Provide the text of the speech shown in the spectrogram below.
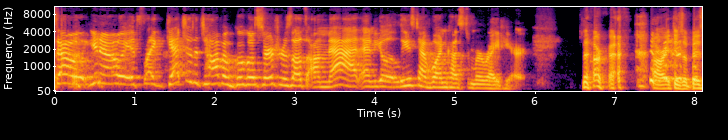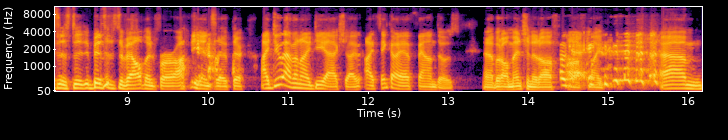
so, you know, it's like get to the top of Google search results on that, and you'll at least have one customer right here. All right. All right. There's a business business development for our audience yeah. out there. I do have an idea, actually. I, I think I have found those, uh, but I'll mention it off, okay. off mic. Um,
